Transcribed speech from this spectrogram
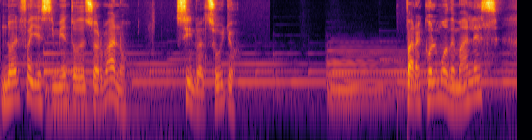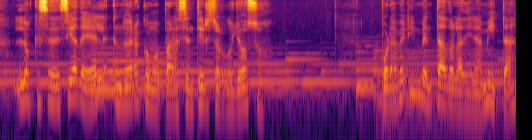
no el fallecimiento de su hermano, sino el suyo. Para colmo de males, lo que se decía de él no era como para sentirse orgulloso. Por haber inventado la dinamita,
